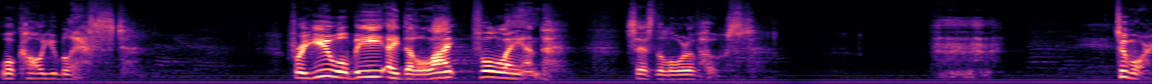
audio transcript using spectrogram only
will call you blessed, for you will be a delightful land, says the Lord of hosts. Two more.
